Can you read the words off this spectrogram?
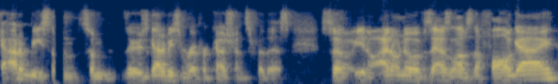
got to be some some there's got to be some repercussions for this. So you know, I don't know if Zaslav's the fall guy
